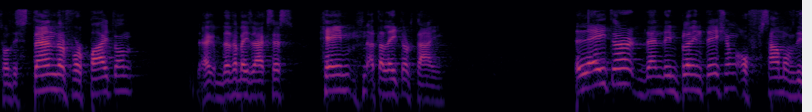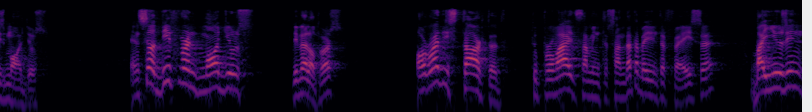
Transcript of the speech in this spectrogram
So the standard for Python database access came at a later time. Later than the implementation of some of these modules. And so different modules developers already started to provide some, some database interface uh, by using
